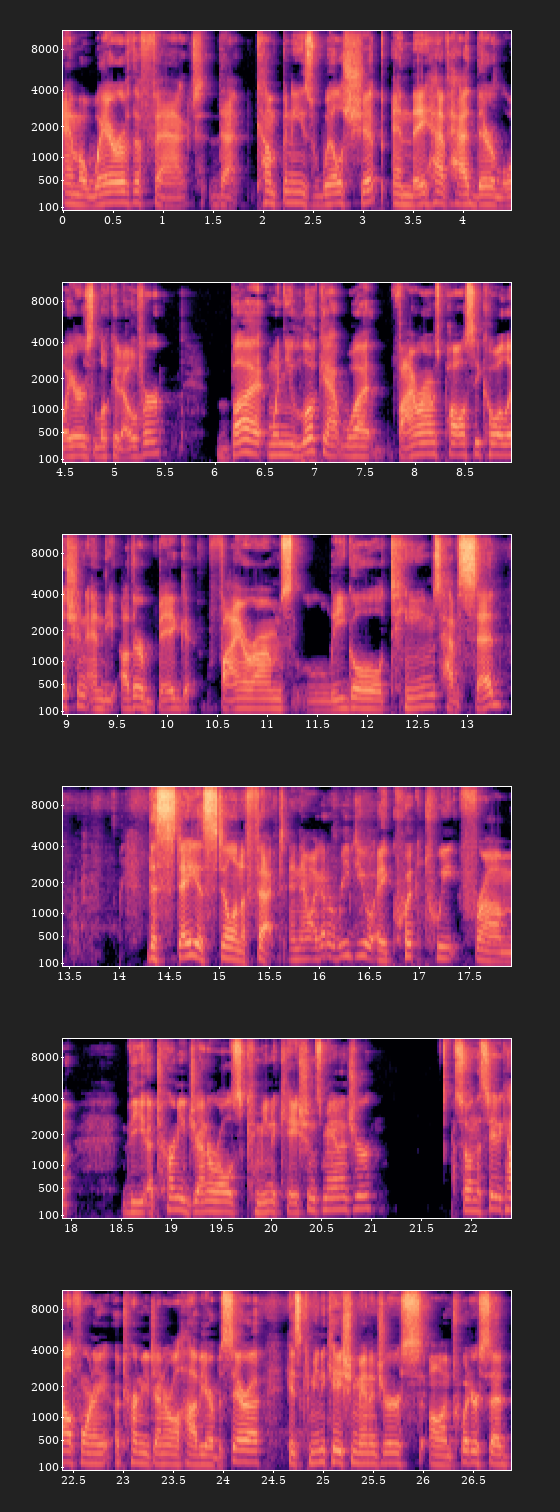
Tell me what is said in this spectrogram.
am aware of the fact that companies will ship and they have had their lawyers look it over but when you look at what Firearms Policy Coalition and the other big firearms legal teams have said, the stay is still in effect. And now I got to read you a quick tweet from the Attorney General's communications manager. So in the state of California, Attorney General Xavier Becerra, his communication manager on Twitter said,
